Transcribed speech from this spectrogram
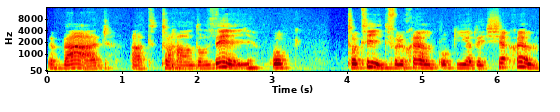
är värd att ta hand om dig? Och ta tid för dig själv och ge dig själv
